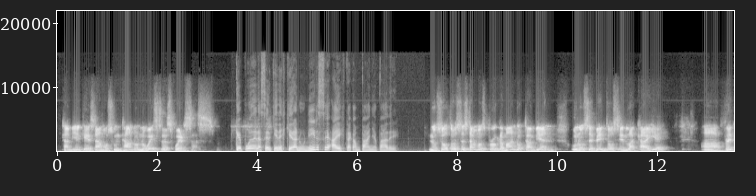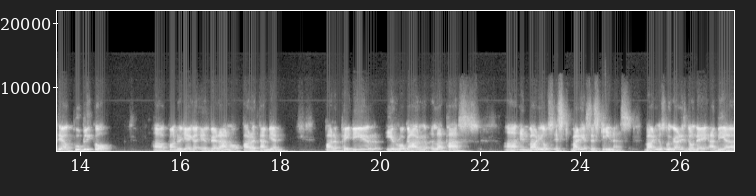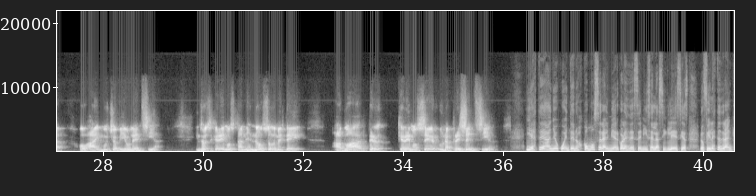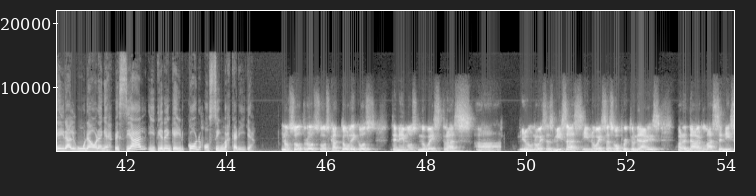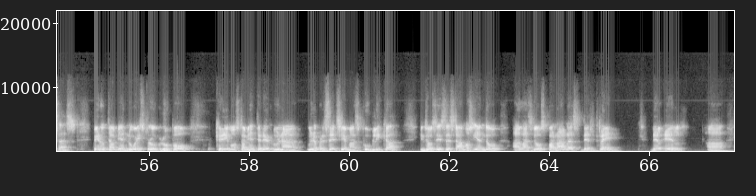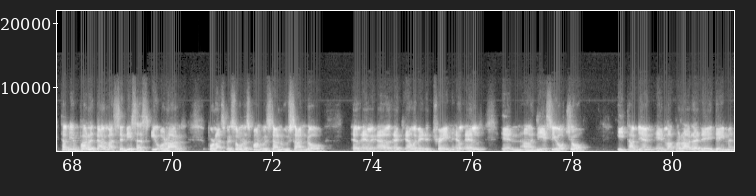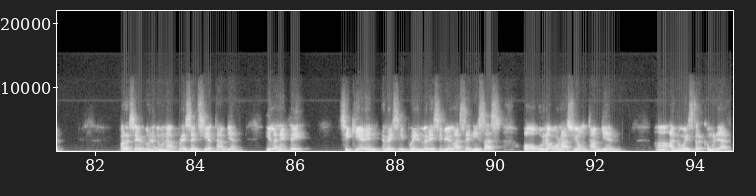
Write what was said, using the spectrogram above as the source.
también que estamos juntando nuestras fuerzas. ¿Qué pueden hacer quienes quieran unirse a esta campaña, Padre? Nosotros estamos programando también unos eventos en la calle ah, frente al público ah, cuando llega el verano para también, para pedir y rogar la paz ah, en varios, varias esquinas, varios lugares donde había o hay mucha violencia. Entonces queremos también no solamente hablar, pero queremos ser una presencia y este año cuéntenos cómo será el miércoles de ceniza en las iglesias. Los fieles tendrán que ir a alguna hora en especial y tienen que ir con o sin mascarilla. Nosotros, los católicos, tenemos nuestras, uh, nuestras misas y nuestras oportunidades para dar las cenizas, pero también nuestro grupo queremos también tener una, una presencia más pública. Entonces estamos yendo a las dos paradas del tren del él, ah, también para dar las cenizas y orar por las personas cuando están usando el, elevated train, el L en 18 ah, y también en la parada de Damon, para hacer una, presencia también. Y la gente, si quieren, pueden recibir las cenizas o una oración también ah, a nuestra comunidad.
